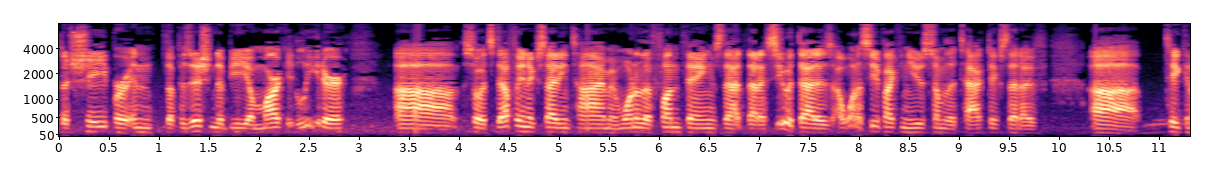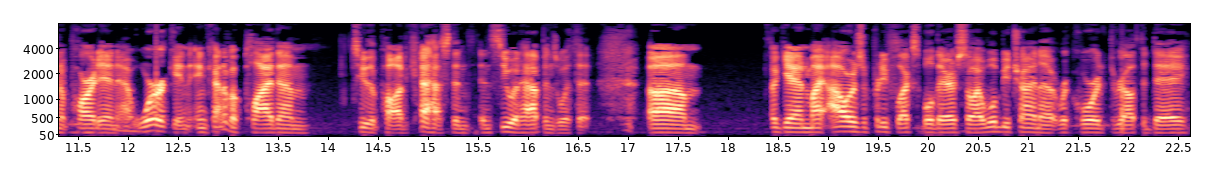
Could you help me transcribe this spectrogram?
the shape or in the position to be a market leader uh, so it's definitely an exciting time. And one of the fun things that, that I see with that is I want to see if I can use some of the tactics that I've uh, taken a part in at work and, and kind of apply them to the podcast and, and see what happens with it. Um, again, my hours are pretty flexible there, so I will be trying to record throughout the day.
